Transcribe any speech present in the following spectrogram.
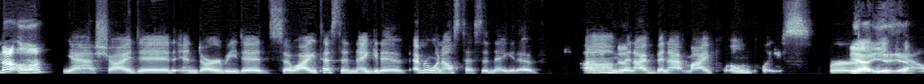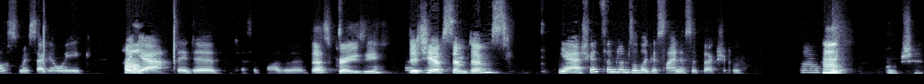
Nuh-uh. Yeah, Shy did and Darby did. So I tested negative. Everyone else tested negative. I didn't Um, know- and I've been at my own place for Yeah, a yeah, week yeah. now. It's my second week. Huh. But yeah, they did tested positive. That's crazy. Did she have symptoms? Yeah, she had symptoms of like a sinus infection. Hmm. Oh shit.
